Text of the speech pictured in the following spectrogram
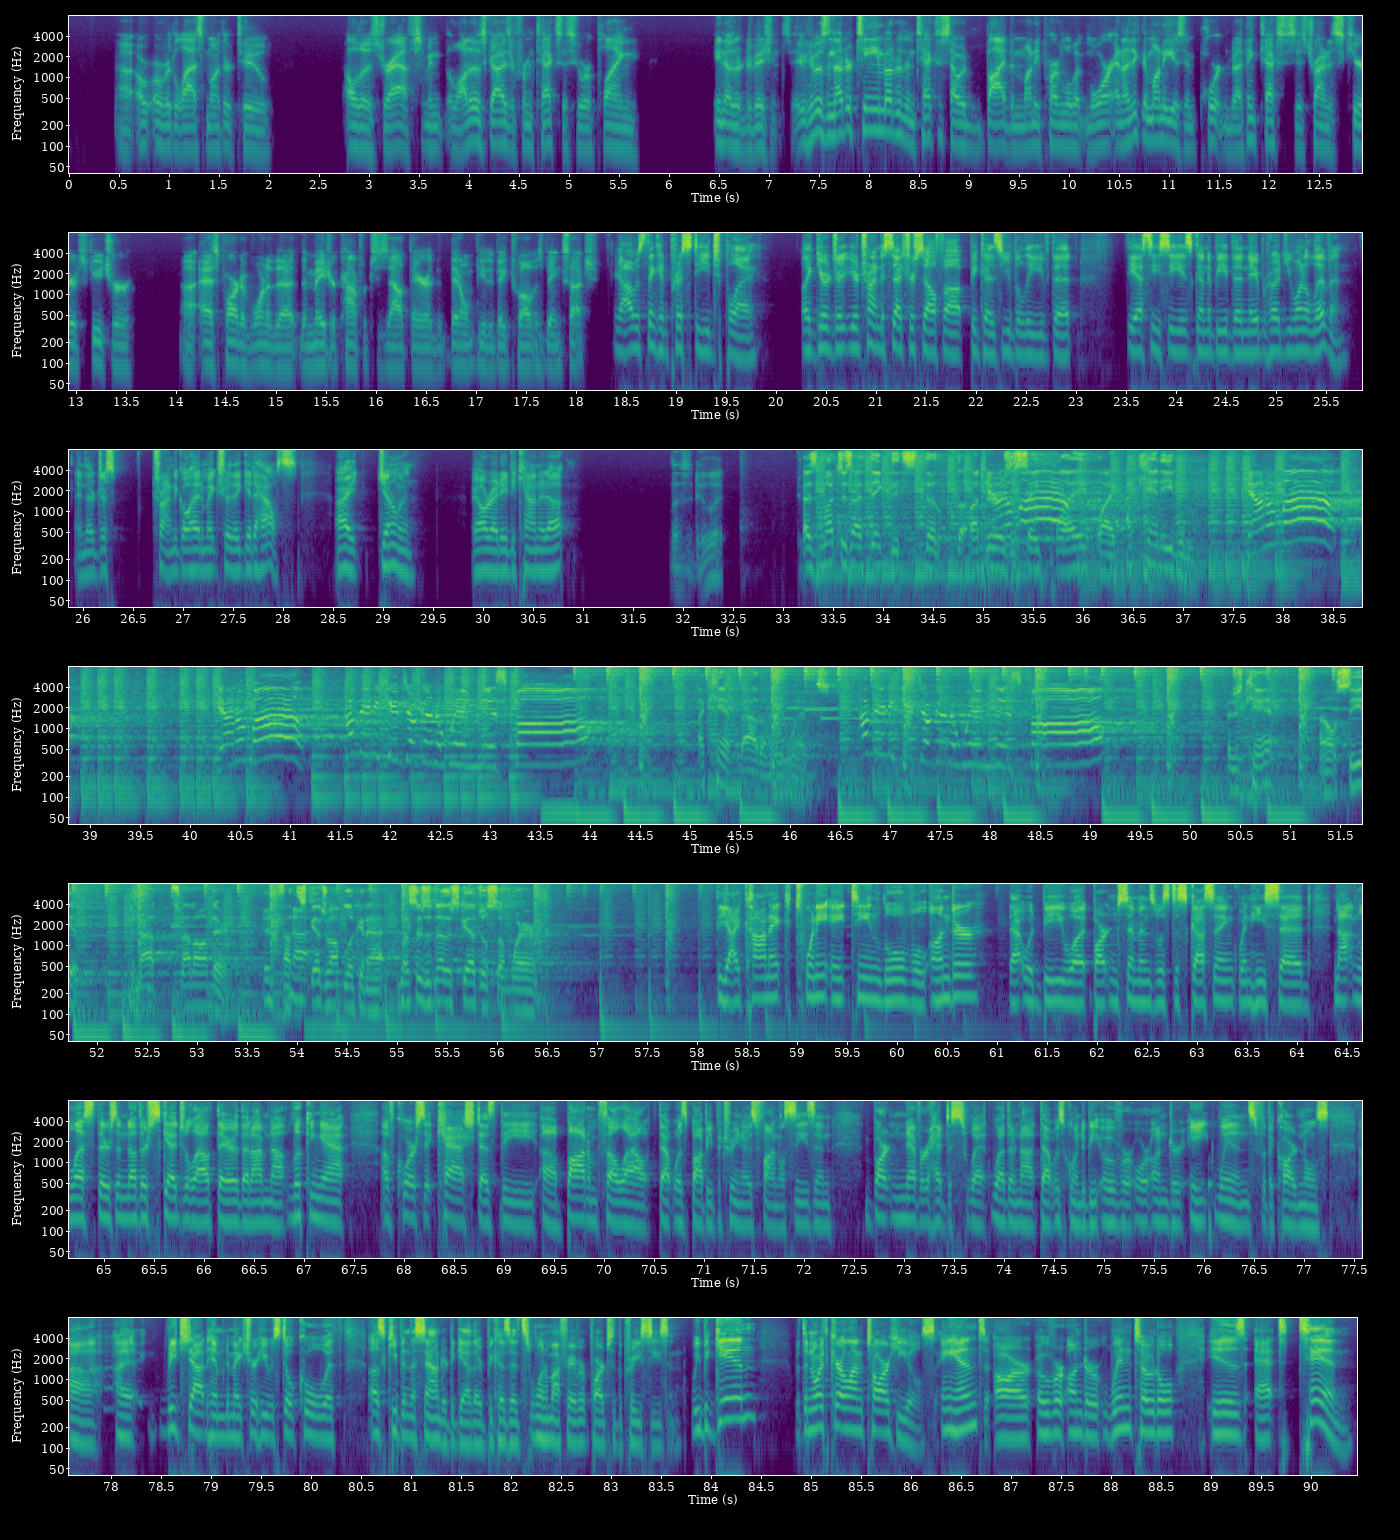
uh, over the last month or two. All those drafts. I mean, a lot of those guys are from Texas who are playing in other divisions. If it was another team other than Texas, I would buy the money part a little bit more. And I think the money is important, but I think Texas is trying to secure its future uh, as part of one of the the major conferences out there that they don't view the Big 12 as being such. Yeah, I was thinking prestige play. Like you're you're trying to set yourself up because you believe that the SEC is going to be the neighborhood you want to live in, and they're just trying to go ahead and make sure they get a house. All right, gentlemen, y'all ready to count it up? Let's do it. As much as I think it's the, the under is a safe play, like I can't even count them up. Count them up. How many games y'all gonna win this fall? I can't fathom who wins. How many games y'all gonna win this fall? I just can't. I don't see it. It's not. It's not on there. It's not, not the schedule I'm looking at. Unless there's another schedule somewhere. The iconic 2018 Louisville under that would be what Barton Simmons was discussing when he said, not unless there's another schedule out there that I'm not looking at. Of course, it cashed as the uh, bottom fell out. That was Bobby Petrino's final season. Barton never had to sweat whether or not that was going to be over or under eight wins for the Cardinals. Uh, I reached out to him to make sure he was still cool with us keeping the sounder together because it's one of my favorite parts of the preseason. We begin with the North Carolina Tar Heels, and our over under win total is at 10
